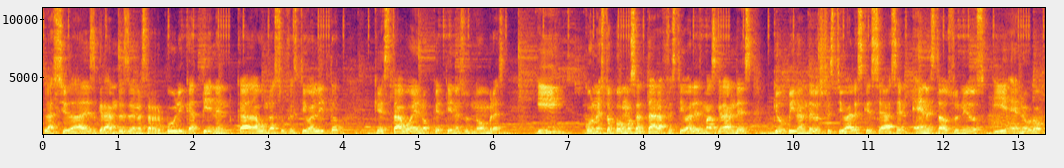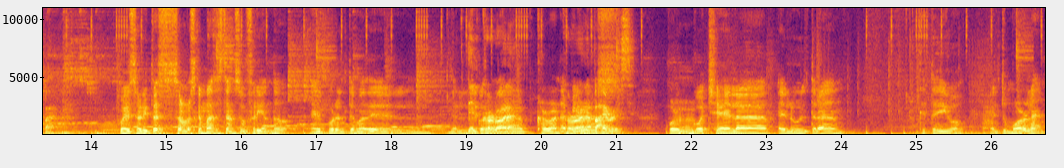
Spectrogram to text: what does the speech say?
las ciudades grandes de nuestra república, tienen cada una su festivalito que está bueno, que tiene sus nombres. Y con esto podemos saltar a festivales más grandes. ¿Qué opinan de los festivales que se hacen en Estados Unidos y en Europa? Pues ahorita son los que más están sufriendo eh, por el tema del, del, Del corona. coronavirus. Coronavirus. Por Hmm. Coachella, el Ultra, ¿qué te digo? El Tomorrowland,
